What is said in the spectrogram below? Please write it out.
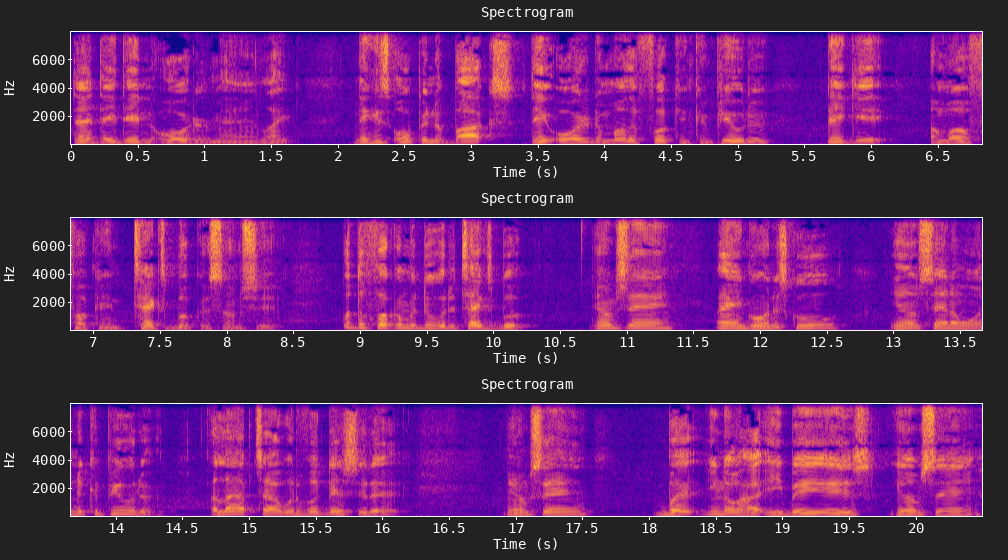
that they didn't order, man. Like niggas open the box, they order the motherfucking computer, they get a motherfucking textbook or some shit. What the fuck I'm gonna do with a textbook? You know what I'm saying? I ain't going to school. You know what I'm saying? I want a computer, a laptop. What the fuck that shit at? You know what I'm saying? But you know how eBay is. You know what I'm saying?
